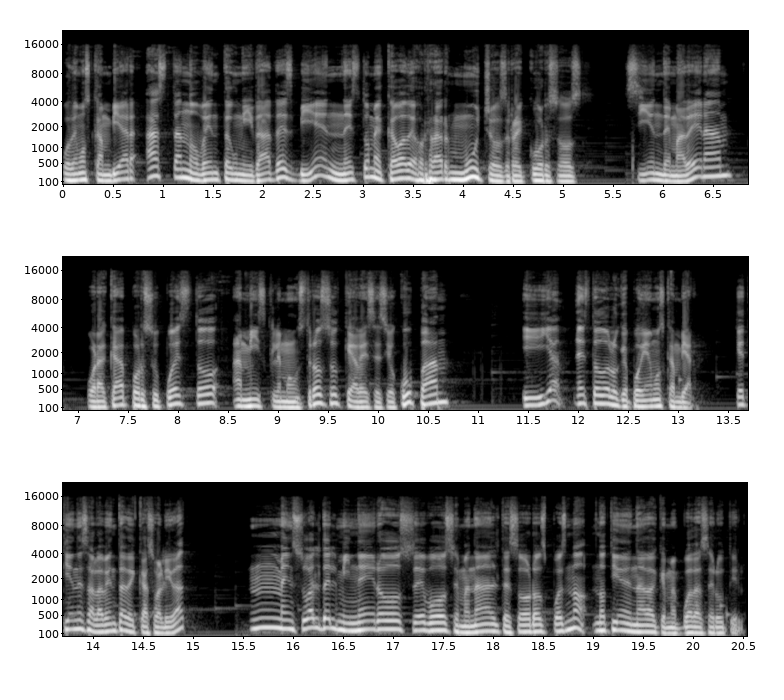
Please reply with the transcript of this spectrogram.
Podemos cambiar hasta 90 unidades. Bien, esto me acaba de ahorrar muchos recursos. 100 de madera. Por acá, por supuesto, amiscle monstruoso que a veces se ocupa. Y ya, es todo lo que podíamos cambiar. ¿Qué tienes a la venta de casualidad? Mm, mensual del minero, cebo, semanal, tesoros. Pues no, no tiene nada que me pueda ser útil.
